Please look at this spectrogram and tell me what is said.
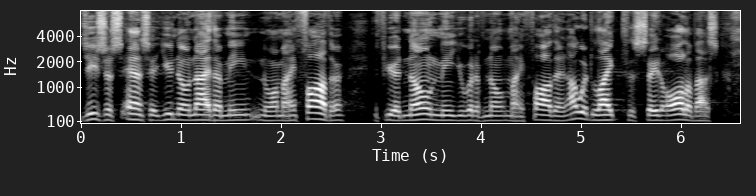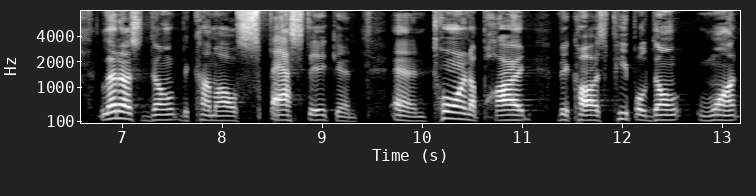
Jesus answered, You know neither me nor my Father. If you had known me, you would have known my Father. And I would like to say to all of us, let us don't become all spastic and, and torn apart because people don't want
